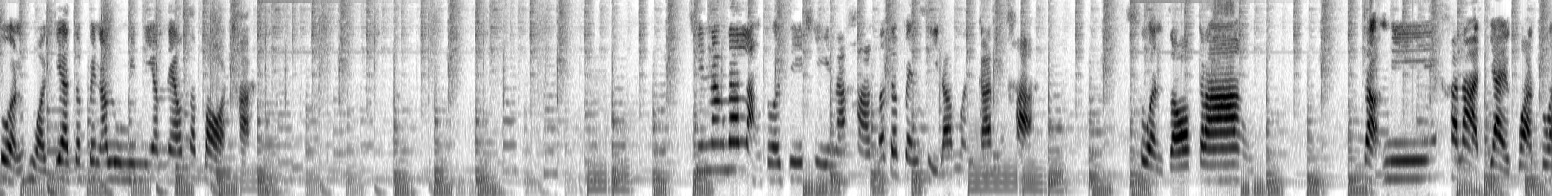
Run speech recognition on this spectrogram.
ส่วนหัวเกียร์จะเป็นอลูมิเนียมแนวสปอร์ตค่ะ ที่นั่งด้านหลังตัว GT นะคะ ก็จะเป็นสีดำเหมือนกันค่ะ ส่วนจอกลาง จะมีขนาดใหญ่กว่าตัว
